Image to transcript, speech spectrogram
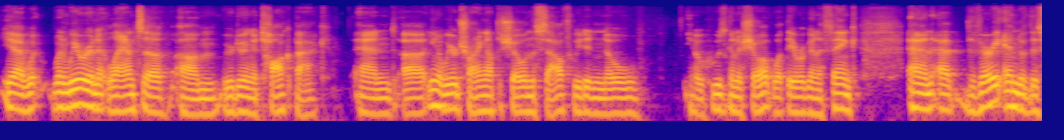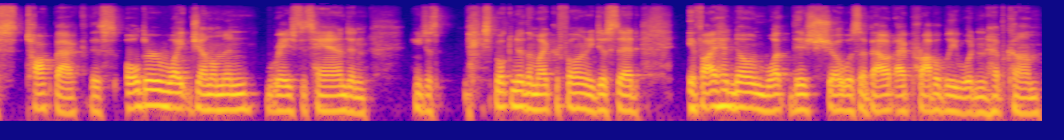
Yeah, when we were in Atlanta, um, we were doing a talk back, and uh, you know, we were trying out the show in the South. We didn't know you know who was going to show up what they were going to think and at the very end of this talk back this older white gentleman raised his hand and He just he spoke into the microphone and he just said, if I had known what this show was about, I probably wouldn't have come,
